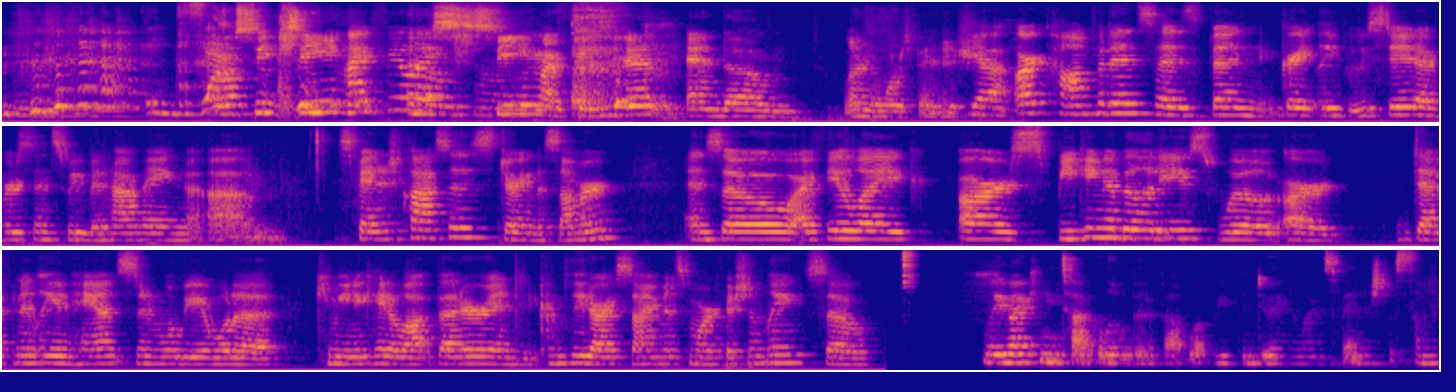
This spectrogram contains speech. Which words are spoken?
Exactly. See, seeing I feel like seeing my friends again and um, learning more Spanish. Yeah, our confidence has been greatly boosted ever since we've been having um, Spanish classes during the summer, and so I feel like our speaking abilities will are definitely enhanced, and we'll be able to communicate a lot better and complete our assignments more efficiently. So Levi, can you talk a little bit about what we've been doing to learn Spanish this summer?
